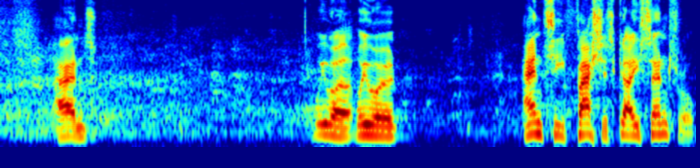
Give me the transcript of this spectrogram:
and we were, we were anti fascist gay central.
